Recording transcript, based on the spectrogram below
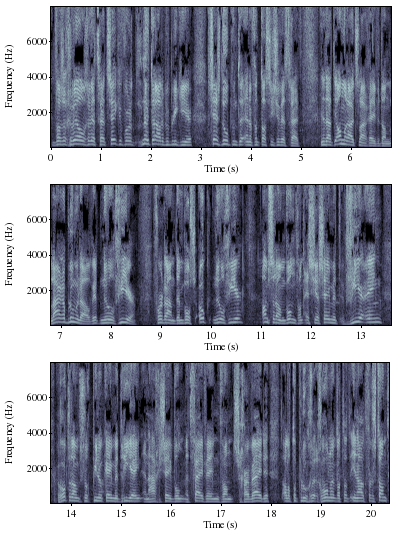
Het was een geweldige wedstrijd, zeker voor het neutrale publiek hier. Zes doelpunten en een fantastische wedstrijd. Inderdaad, die andere uitslagen even dan. Lara Bloemendaal werd 0-4. Voordaan Den Bosch ook 0-4. Amsterdam won van SCAC met 4-1. Rotterdam sloeg Pinoquet met 3-1. En HGC won met 5-1 van Scharweide. Alle topploegen gewonnen. Wat dat inhoudt voor de stand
